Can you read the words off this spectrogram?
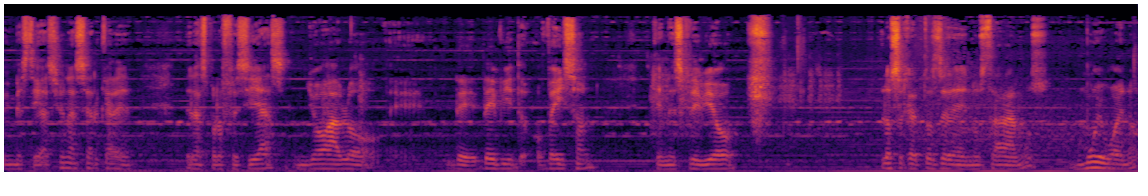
investigación acerca de, las profecías. Yo hablo eh, de David Ovason, quien escribió Los secretos de Nostradamus. Muy bueno,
